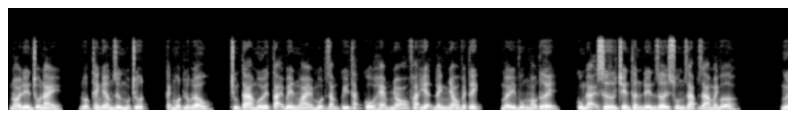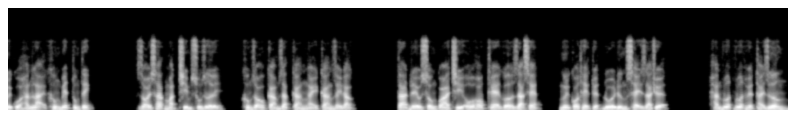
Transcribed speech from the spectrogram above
Nói đến chỗ này, đột thanh em dừng một chút, cách một lúc lâu, chúng ta mới tại bên ngoài một dặm quỷ thắt cổ hẻm nhỏ phát hiện đánh nhau vết tích, mấy vũng máu tươi, cùng đại sư trên thân đến rơi xuống giáp ra mảnh vỡ. Người của hắn lại không biết tung tích. Roi sát mặt chìm xuống dưới, không rõ cảm giác càng ngày càng dày đặc. Ta đều sống qua chỉ ổ hóc the gờ ra xét, ngươi có thể tuyệt đối đừng xảy ra chuyện. Hắn vuốt vuốt huyệt thái dương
